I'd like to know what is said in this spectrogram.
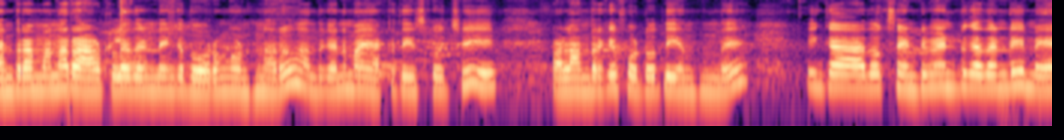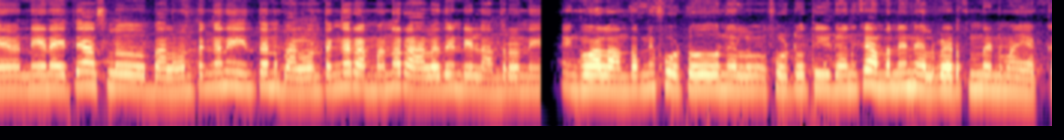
ఎంత రమ్మన్నా రావట్లేదండి. ఇంకా దూరంగా ఉంటున్నారు. అందుకని మా అక్క తీసుకొచ్చి వాళ్ళందరికీ ఫోటో తీయింది ఇంకా అదొక సెంటిమెంట్ కదండి. మే నేనైతే అసలు బలవంతంగానే ఇంతాను బలవంతంగా రమ్మన్నా రాలేదండి వీళ్ళందరూ ఇంకా వాళ్ళందరినీ ఫోటో నిల ఫోటో తీయడానికి అందరినీ నిలబెడుతుందండి మా అక్క.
